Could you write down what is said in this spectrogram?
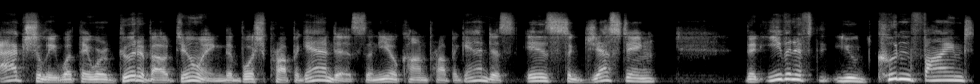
actually what they were good about doing, the Bush propagandists, the neocon propagandists, is suggesting that even if you couldn't find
